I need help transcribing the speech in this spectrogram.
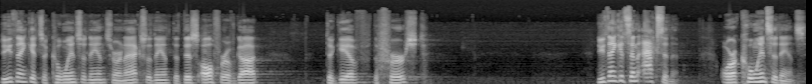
Do you think it's a coincidence or an accident that this offer of God to give the first? Do you think it's an accident or a coincidence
